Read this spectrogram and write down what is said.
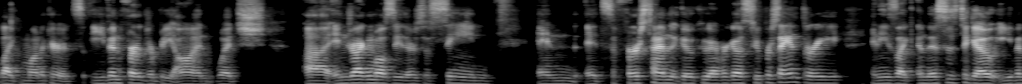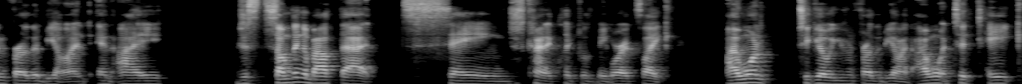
like moniker. It's even further beyond, which uh, in Dragon Ball Z, there's a scene and it's the first time that Goku ever goes Super Saiyan 3. And he's like, and this is to go even further beyond. And I just something about that saying just kind of clicked with me where it's like, I want to go even further beyond. I want to take,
